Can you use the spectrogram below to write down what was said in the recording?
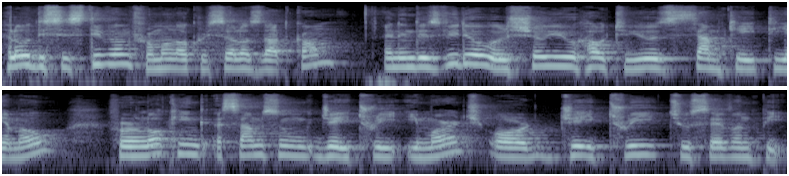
Hello, this is Steven from unlockresellers.com and in this video we'll show you how to use Samkey TMO for unlocking a Samsung J3 Emerge or J327P.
